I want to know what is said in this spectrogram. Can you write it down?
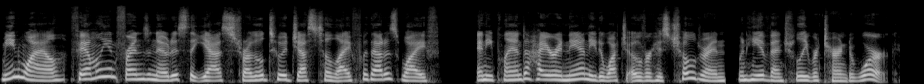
Meanwhile, family and friends noticed that Yaz struggled to adjust to life without his wife, and he planned to hire a nanny to watch over his children when he eventually returned to work.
